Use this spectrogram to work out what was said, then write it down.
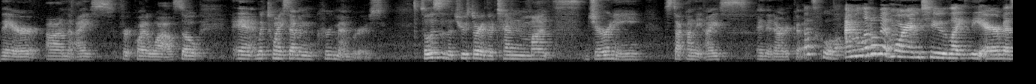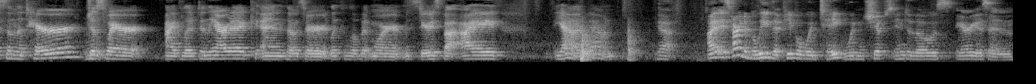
there on the ice for quite a while. So and with 27 crew members. So this is a true story of their 10 month journey stuck on the ice in Antarctica. That's cool. I'm a little bit more into like the Erebus and the Terror, mm-hmm. just where I've lived in the Arctic, and those are like a little bit more mysterious. But I, yeah, I'm down. Yeah. I, it's hard to believe that people would take wooden ships into those areas and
